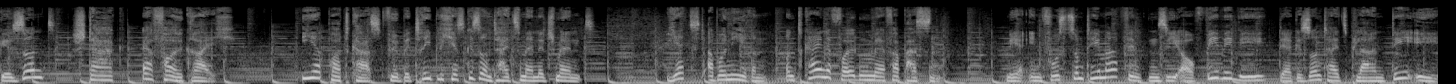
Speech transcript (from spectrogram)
Gesund, Stark, Erfolgreich Ihr Podcast für betriebliches Gesundheitsmanagement. Jetzt abonnieren und keine Folgen mehr verpassen. Mehr Infos zum Thema finden Sie auf www.dergesundheitsplan.de.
